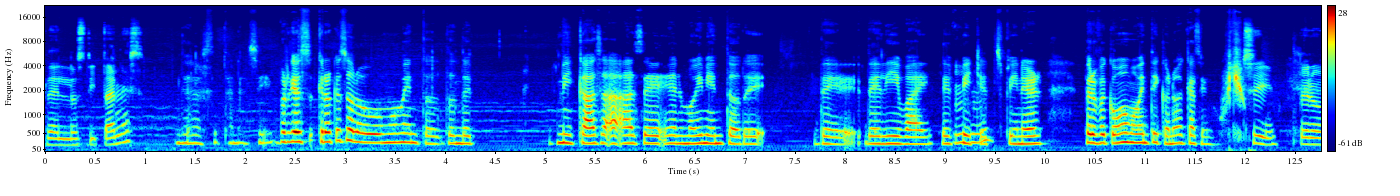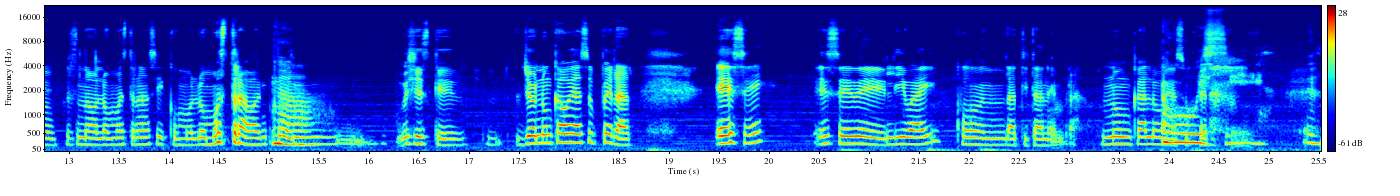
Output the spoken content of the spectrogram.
de los titanes. De los titanes, sí. Porque es- creo que solo hubo un momento donde mi casa hace el movimiento de, de, de Levi, de. Fidget Spinner, pero fue como un momentico, ¿no? Casi. Sí, pero pues no lo muestran así como lo mostraban con... No. Uy, es que yo nunca voy a superar ese, ese de Levi con la titán hembra. Nunca lo voy a Uy, superar. sí. Es,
